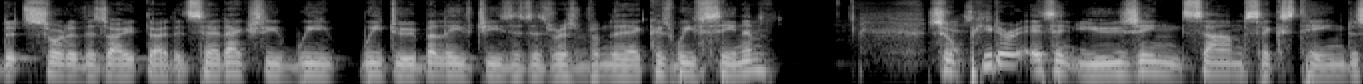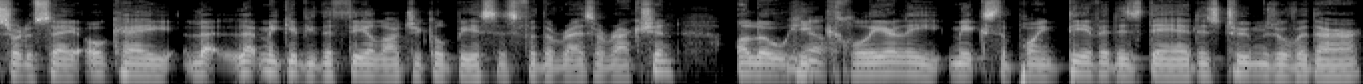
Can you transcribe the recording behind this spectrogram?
that sort of is out there that said, actually, we we do believe Jesus is risen from the dead because we've seen him. So yes. Peter isn't using Psalm 16 to sort of say, okay, let, let me give you the theological basis for the resurrection. Although he no. clearly makes the point, David is dead, his tomb's over there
